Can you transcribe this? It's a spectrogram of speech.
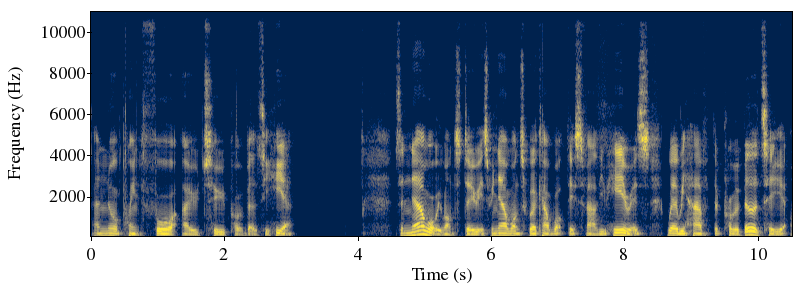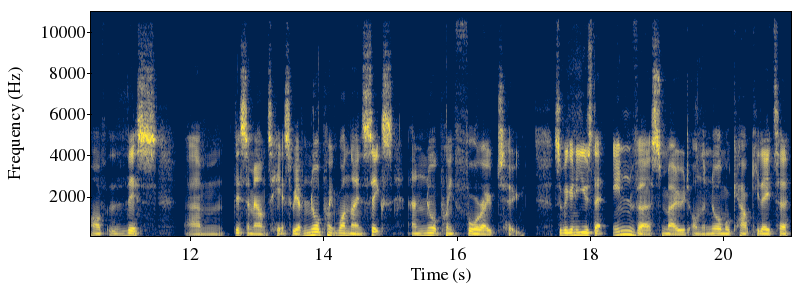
and 0.402 probability here. So now what we want to do is we now want to work out what this value here is, where we have the probability of this um, this amount here. So we have 0.196 and 0.402. So we're going to use the inverse mode on the normal calculator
